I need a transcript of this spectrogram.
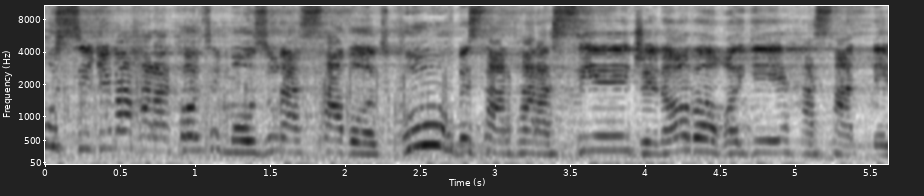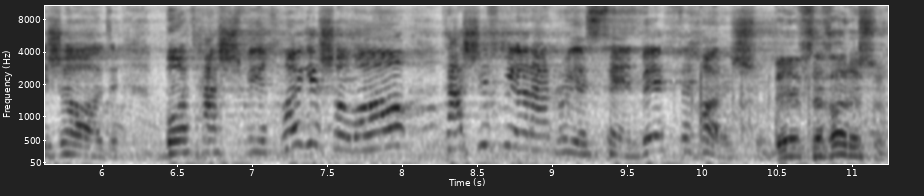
موسیقی و حرکات موزون از سواد کوه به سرپرستی جناب آقای حسن نژاد. با تشویق های شما تشریف میارن روی سن. به افتخارشون. به افتخارشون.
